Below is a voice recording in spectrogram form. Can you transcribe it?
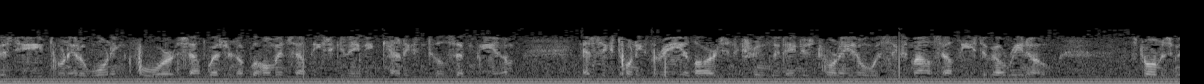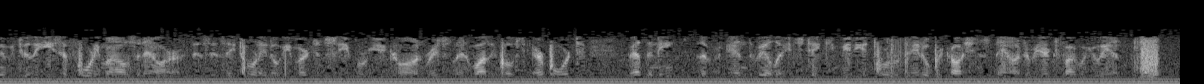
QST, tornado warning for southwestern Oklahoma and southeast Canadian counties until 7 p.m. At 623, a large and extremely dangerous tornado was 6 miles southeast of El Reno. The storm is moving to the east at 40 miles an hour. This is a tornado emergency for Yukon, Richland, Wiley Post Airport, Bethany, and the village. Take immediate tornado precautions now. WX5UN.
